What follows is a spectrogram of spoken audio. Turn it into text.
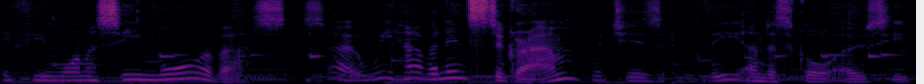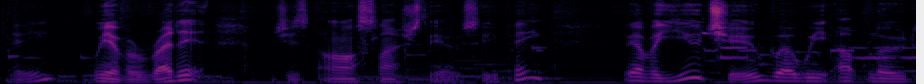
if you want to see more of us. So we have an Instagram, which is the underscore OCP. We have a Reddit, which is r slash the OCP. We have a YouTube where we upload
